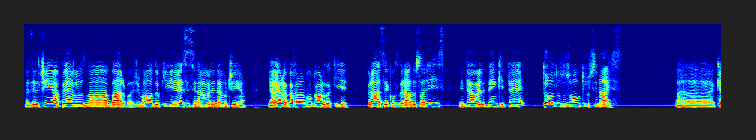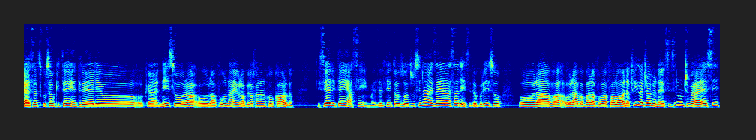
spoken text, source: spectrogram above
mas ele tinha pelos na barba, de modo que esse sinal ele não tinha. E aí o Rabi Yochanan concorda que, para ser considerado saris, então ele tem que ter todos os outros sinais. Uh, que é essa discussão que tem entre ele e o... Que é, nisso o Ravuna e o Rabi Yochanan concordam. Que se ele tem assim, mas ele tem todos os outros sinais, aí é saris. Então por isso o Rava, o Rava Baravua falou, olha, fica de olho nesse. Se não tiver esse,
